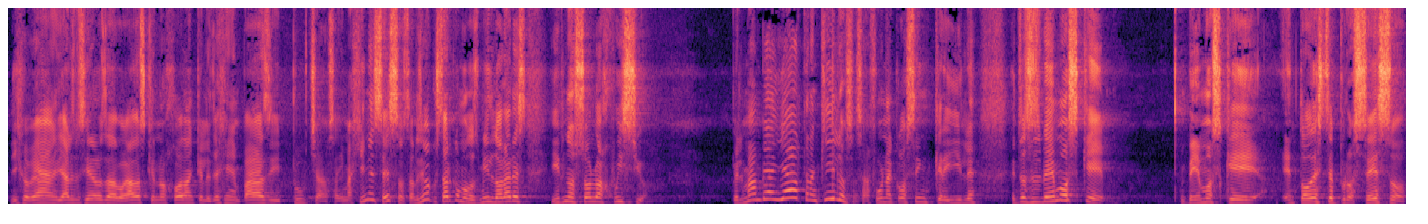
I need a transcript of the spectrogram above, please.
Dijo, vean, ya les decía a los abogados que no jodan, que les dejen en paz y pucha, o sea, imagínense eso, o sea, nos iba a costar como dos mil dólares irnos solo a juicio. Pero el man, vean, ya, tranquilos, o sea, fue una cosa increíble. Entonces vemos que, vemos que en todo este proceso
